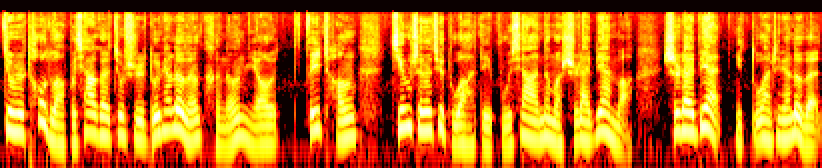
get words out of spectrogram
就是透读啊，不下个就是读一篇论文，可能你要。非常精神的去读啊，得不下那么十来遍吧。十来遍，你读完这篇论文，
